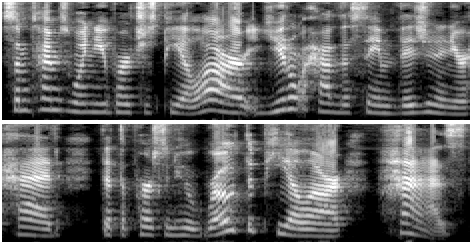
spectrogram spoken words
Sometimes when you purchase PLR, you don't have the same vision in your head that the person who wrote the PLR has.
